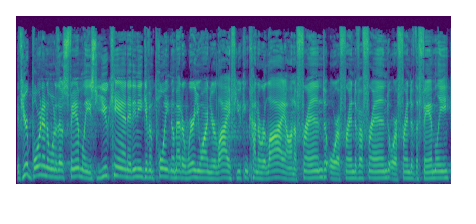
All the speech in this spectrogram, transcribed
if you're born into one of those families, you can, at any given point, no matter where you are in your life, you can kind of rely on a friend or a friend of a friend or a friend of the family.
